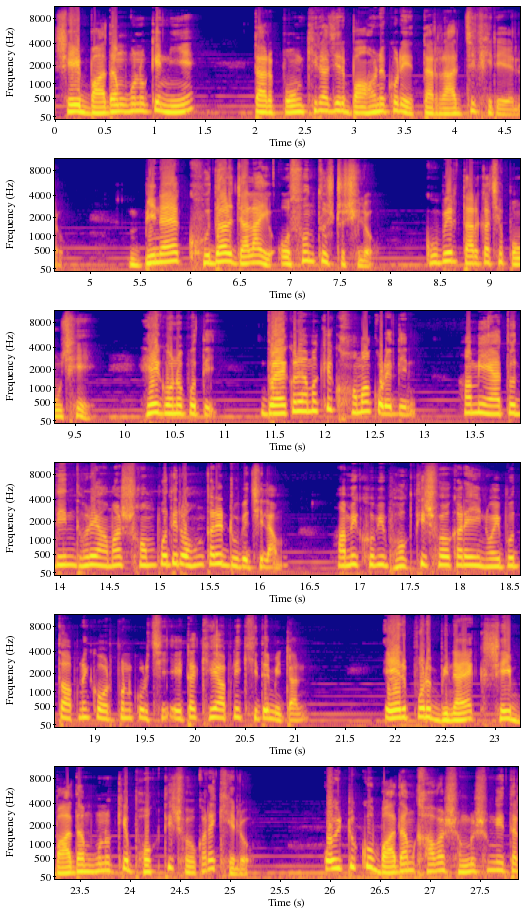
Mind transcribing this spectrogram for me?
সেই বাদামগুলোকে নিয়ে তার পঙ্খিরাজের বাহনে করে তার রাজ্যে ফিরে এলো। বিনায়ক ক্ষুধার জ্বালায় অসন্তুষ্ট ছিল। কুবের তার কাছে পৌঁছে, হে গণপতি, দয়া করে আমাকে ক্ষমা করে দিন। আমি এতদিন ধরে আমার সম্পদের অহংকারে ডুবেছিলাম। আমি খুবই ভক্তি সহকারে এই নৈবেদ্য আপনাকে অর্পণ করছি এটা খেয়ে আপনি খিদে মিটান। এরপর বিনায়ক সেই বাদামগুলোকে ভক্তি সহকারে খেলো। ওইটুকু বাদাম খাওয়ার সঙ্গে সঙ্গে তার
